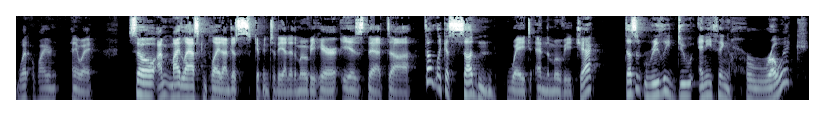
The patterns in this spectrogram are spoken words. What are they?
what? Why? Are, anyway, so I'm my last complaint. I'm just skipping to the end of the movie here. Is that uh, felt like a sudden way to end the movie. Jack doesn't really do anything heroic.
